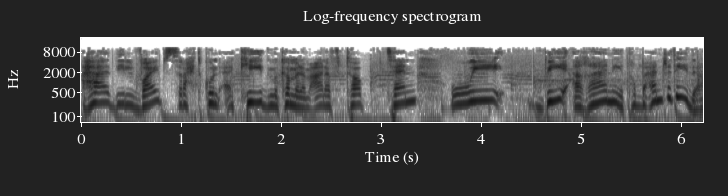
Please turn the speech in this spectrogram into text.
هذه ال vibes راح تكون أكيد مكملة معانا في Top 10 وبأغاني طبعا جديدة.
